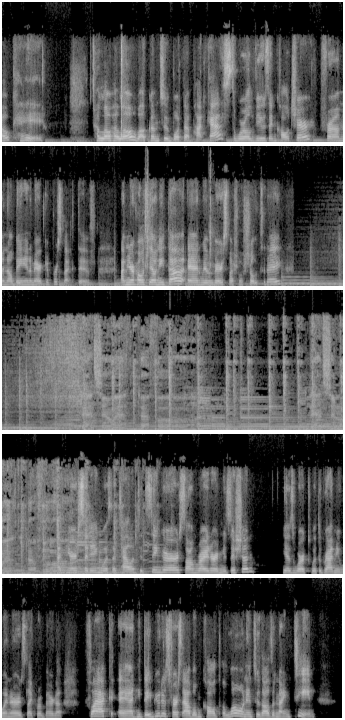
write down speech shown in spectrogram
Okay. Hello, hello. Welcome to Bota Podcast, Worldviews and Culture from an Albanian American perspective. I'm your host, Leonita, and we have a very special show today. Dancing with the devil. Dancing with the devil. I'm here sitting with a talented singer, songwriter, and musician. He has worked with Grammy winners like Roberta Flack, and he debuted his first album called Alone in 2019.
